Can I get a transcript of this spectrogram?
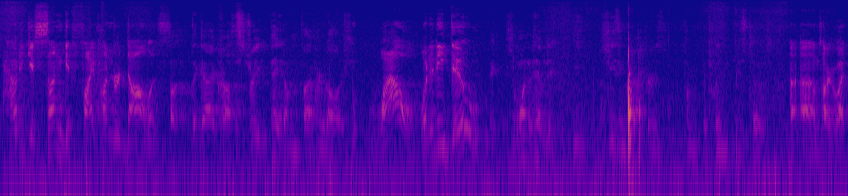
How did your son get $500? Oh, the guy across the street paid him $500. Wow, what did he do? He wanted him to eat cheese and crackers from between his toes. Uh, uh, I'm sorry, what?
